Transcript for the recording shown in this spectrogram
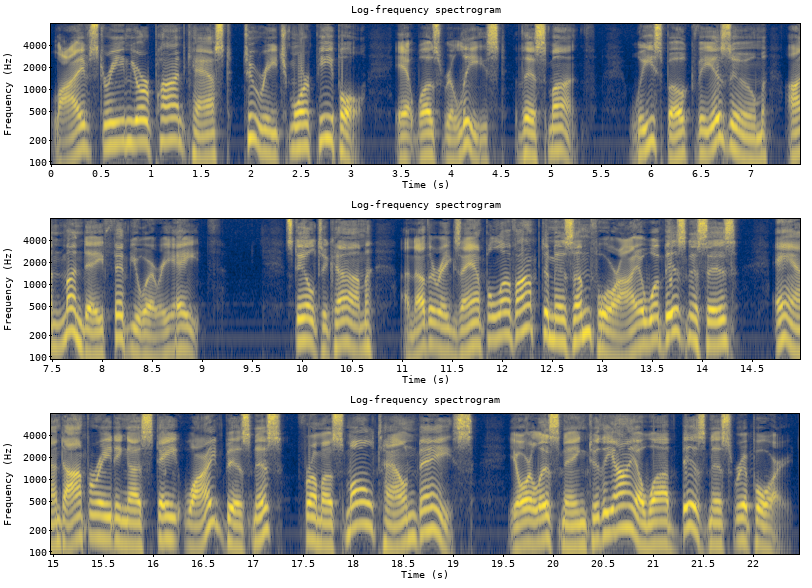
Live Stream Your Podcast to Reach More People. It was released this month. We spoke via Zoom on Monday, February 8th. Still to come, another example of optimism for Iowa businesses and operating a statewide business from a small town base. You're listening to the Iowa Business Report.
